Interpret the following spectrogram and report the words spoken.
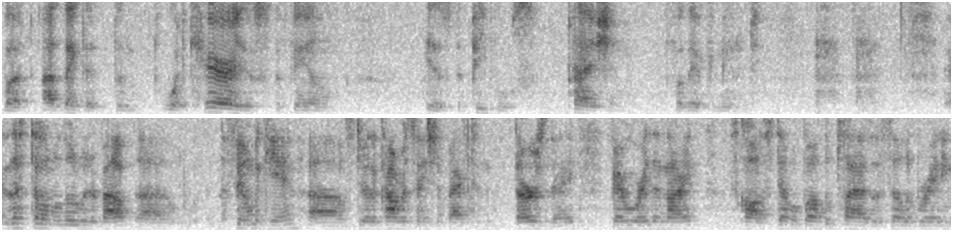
But I think that the, what carries the film is the people's passion for their community. And let's tell them a little bit about uh, the film again. Uh, steer the conversation back to Thursday, February the 9th. It's called A Step Above the Plaza, celebrating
